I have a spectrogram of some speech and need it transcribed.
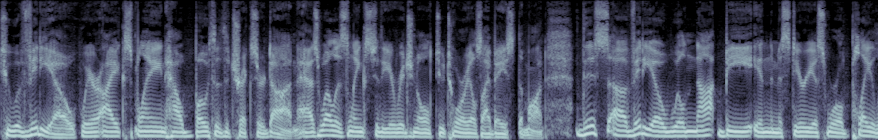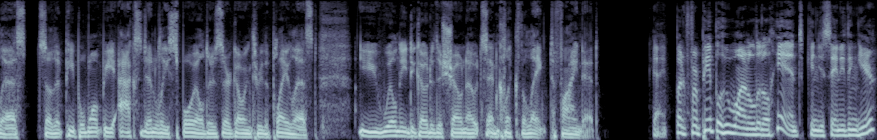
to a video where I explain how both of the tricks are done, as well as links to the original tutorials I based them on. This uh, video will not be in the Mysterious World playlist so that people won't be accidentally spoiled as they're going through the playlist. You will need to go to the show notes and click the link to find it. Okay. But for people who want a little hint, can you say anything here?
